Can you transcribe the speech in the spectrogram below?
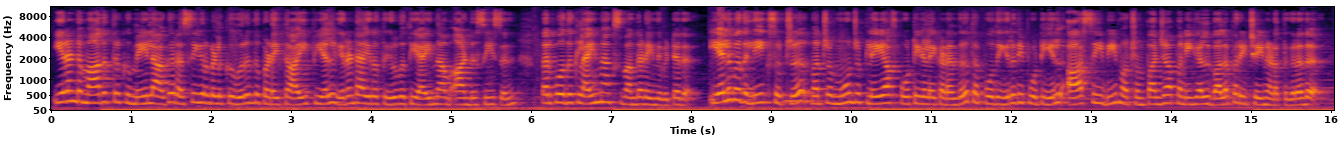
இரண்டு மாதத்திற்கு மேலாக ரசிகர்களுக்கு விருந்து படைத்த ஐபிஎல் இரண்டாயிரத்து இருபத்தி ஐந்தாம் ஆண்டு சீசன் தற்போது கிளைமேக்ஸ் வந்தடைந்து விட்டது எழுபது லீக் சுற்று மற்றும் மூன்று பிளே ஆஃப் போட்டிகளை கடந்து தற்போது இறுதிப் போட்டியில் ஆர்சிபி மற்றும் பஞ்சாப் அணிகள் பலப்பரீட்சை நடத்துகிறது.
